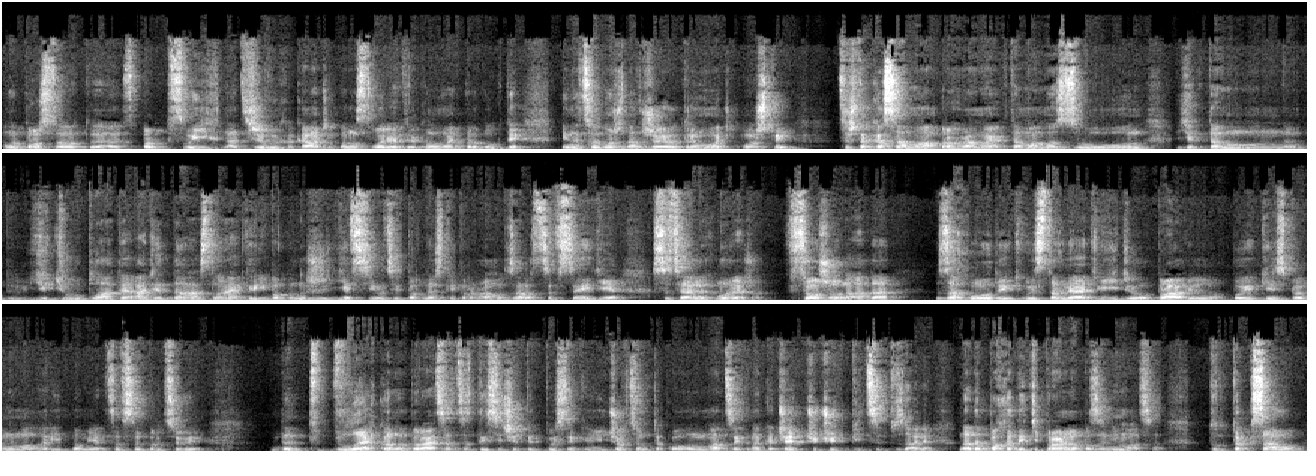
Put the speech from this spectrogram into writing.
але просто от е, своїх живих аккаунтів понастворювати, рекламувати продукти, і на це можна вже отримувати кошти. Це ж така сама програма, як там Amazon, як там YouTube плати, Adidas, Nike, Reebok, вони ж є всі оці партнерські програми. Зараз це все є в соціальних мережах. Все, що треба, заходить, виставляють відео правильно, по якимсь певним алгоритмам, як це все працює. Легко набирається це тисяча підписників, нічого в цьому такого немає, це накачати чуть-чуть біцеп в залі. Треба походити і правильно позаніматися. Тут так само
